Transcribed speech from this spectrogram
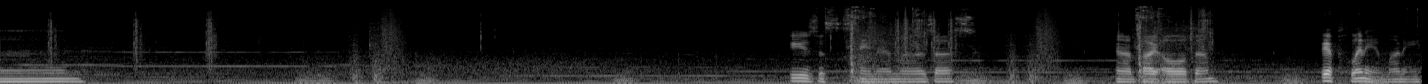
Um. Use this the same ammo as us. Gonna buy all of them. We have plenty of money.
